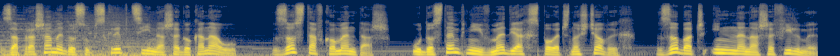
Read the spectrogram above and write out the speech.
Zapraszamy do subskrypcji naszego kanału. Zostaw komentarz. Udostępnij w mediach społecznościowych. Zobacz inne nasze filmy.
